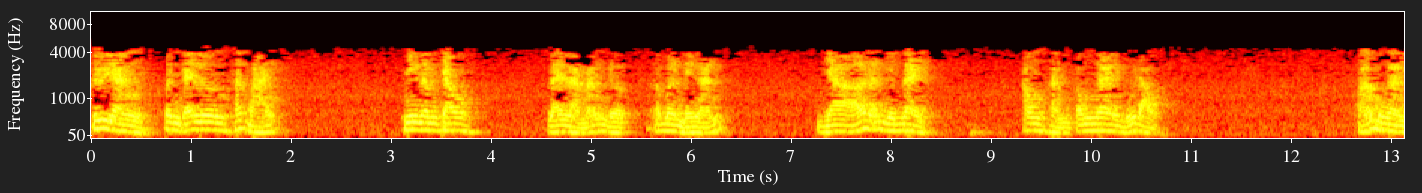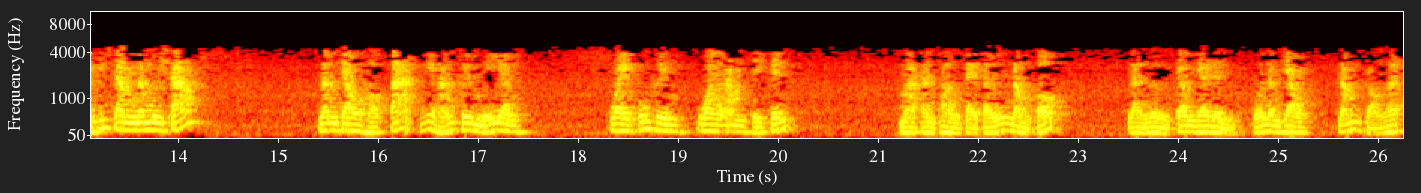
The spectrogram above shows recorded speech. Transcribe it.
Tuy rằng bên cải lương thất bại, nhưng nam châu lại làm ăn được ở bên điện ảnh. Và ở lĩnh vực này ông thành công ngay buổi đầu khoảng 1956 Nam Châu hợp tác với hãng phim Mỹ Dân, quay cuốn phim Quan âm thị kính, mà thành phần tài tử nòng cốt là người trong gia đình của Nam Châu nắm trọn hết.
